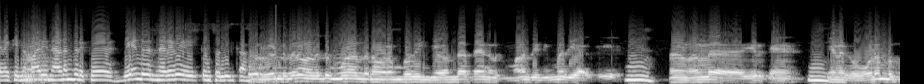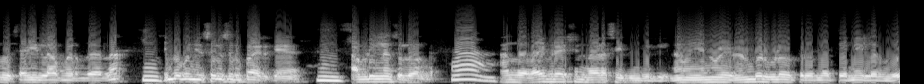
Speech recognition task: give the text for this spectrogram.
எனக்கு இந்த மாதிரி நடந்திருக்கு. வேண்டுதல் நிறைவேறிருக்குன்னு சொல்லியிருக்காங்க. ஒரு ரெண்டு தடவை வந்துட்டு மூணாம் தடவை வரும்போது இங்க வந்தா தான் எங்களுக்கு மனது நிம்மதியா இருக்கு. நான் நல்லா இருக்கேன். எனக்கு உடம்புக்கு சரியில்லாம இருந்ததெல்லாம் இப்ப கொஞ்சம் சுறுசுறுப்பா இருக்கேன். அப்படின்லாம் சொல்லுவாங்க. அந்த வைப்ரேஷன் வேலை செய்யுதுன்னு சொல்லி. நம்ம என்னுடைய நண்பர் கூட ஒருத்தர் வந்தார் சென்னையில இருந்து.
